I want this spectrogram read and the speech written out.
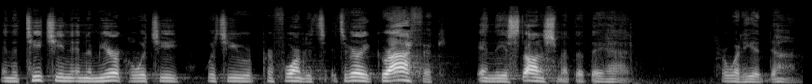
and the teaching and the miracle which he, which he performed. It's, it's very graphic in the astonishment that they had for what he had done.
